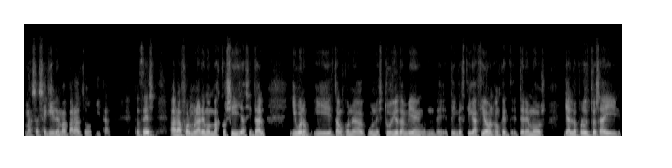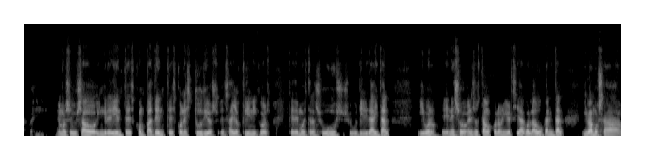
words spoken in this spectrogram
más asequible, más barato y tal. Entonces, ahora formularemos más cosillas y tal. Y bueno, y estamos con un estudio también de, investigación, aunque tenemos ya en los productos ahí, hemos usado ingredientes con patentes, con estudios, ensayos clínicos que demuestran su uso, su utilidad y tal. Y bueno, en eso, en eso estamos con la universidad, con la UCAN y tal y vamos a,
